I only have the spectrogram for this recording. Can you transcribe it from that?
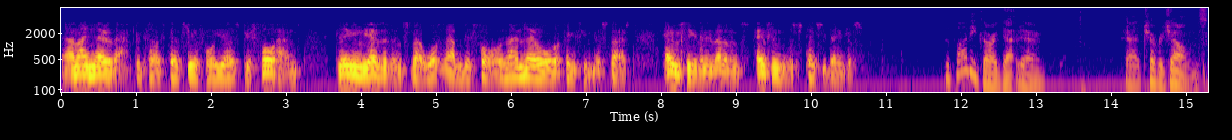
And I know that because I spent three or four years beforehand gleaning the evidence about what had happened before, and I know all the things he missed out. Everything of any relevance, everything that was potentially dangerous. The bodyguard that uh, uh, Trevor Jones.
